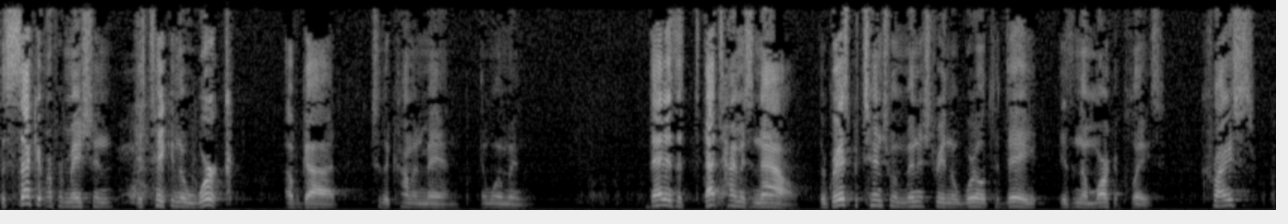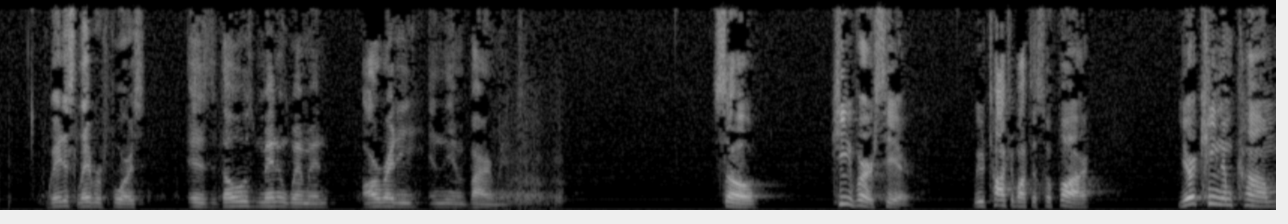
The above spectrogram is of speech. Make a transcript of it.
The second Reformation is taking the work of God to the common man and woman. that is a, that time is now. The greatest potential in ministry in the world today is in the marketplace. Christ's greatest labor force is those men and women already in the environment. So, key verse here. We've talked about this so far. Your kingdom come,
